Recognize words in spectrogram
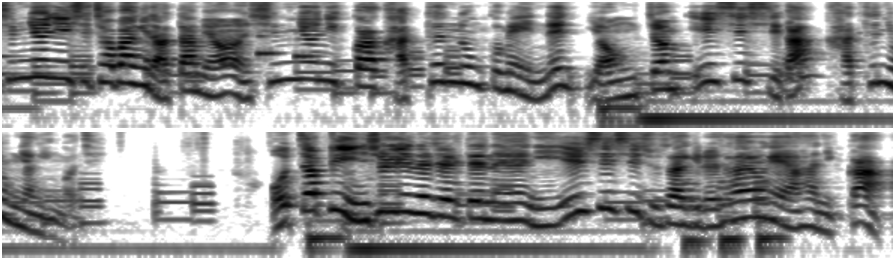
10유닛이 처방이 났다면 10유닛과 같은 눈금에 있는 0.1cc가 같은 용량인 거지. 어차피 인슐린을 잴 때는 이 1cc 주사기를 사용해야 하니까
